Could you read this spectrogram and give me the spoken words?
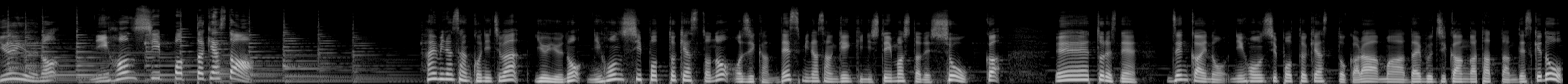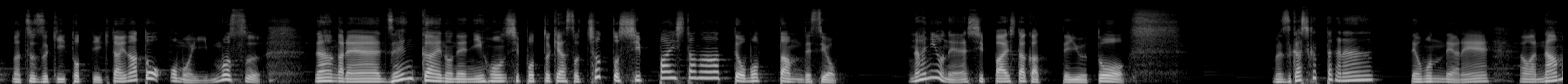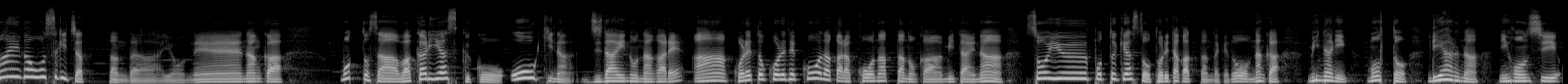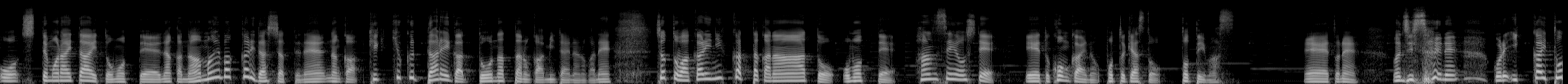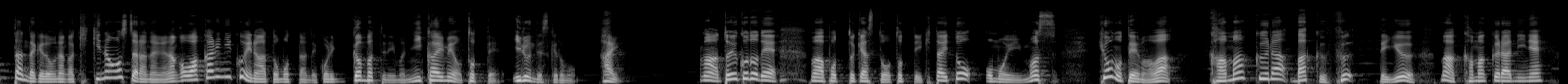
ゆうゆうの日本史ポッドキャスト。はい皆さんこんにちは。ゆうゆうの日本史ポッドキャストのお時間です。皆さん元気にしていましたでしょうか？えー、っとですね前回の日本史ポッドキャストからまあだいぶ時間が経ったんですけど、まあ、続き取っていきたいなと思います。なんかね前回のね日本史ポッドキャストちょっと失敗したなって思ったんですよ。何をね失敗したかっていうと難しかったかな。って思うんだよねだから名前が多すぎちゃったんだよねなんかもっとさ分かりやすくこう大きな時代の流れああこれとこれでこうだからこうなったのかみたいなそういうポッドキャストを撮りたかったんだけどなんかみんなにもっとリアルな日本史を知ってもらいたいと思ってなんか名前ばっかり出しちゃってねなんか結局誰がどうなったのかみたいなのがねちょっと分かりにくかったかなと思って反省をして、えー、と今回のポッドキャストを撮っています。えっ、ー、とね、まあ、実際ね、これ1回撮ったんだけど、なんか聞き直したらなんか分かりにくいなと思ったんで、これ頑張ってね、今2回目を撮っているんですけども。はい。まあ、ということで、まあ、ポッドキャストを撮っていきたいと思います。今日のテーマは、鎌倉幕府っていう、まあ、鎌倉にね、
